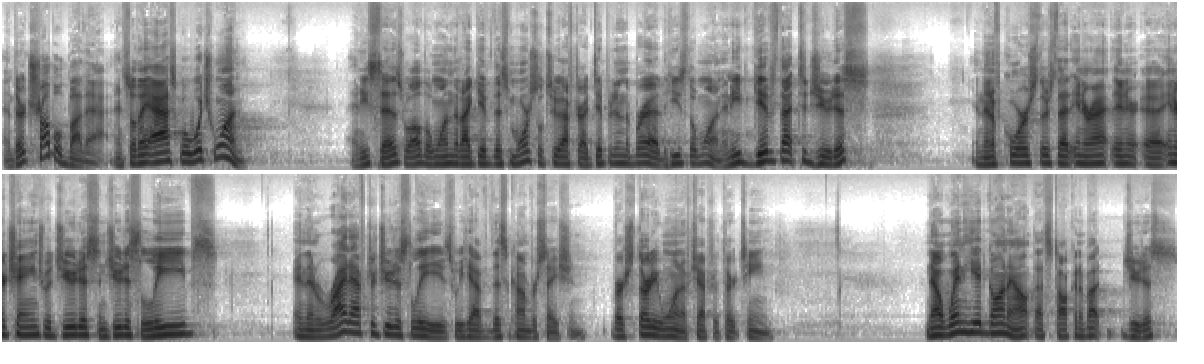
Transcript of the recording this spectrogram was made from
And they're troubled by that. And so they ask, well, which one? And he says, well, the one that I give this morsel to after I dip it in the bread, he's the one. And he gives that to Judas. And then, of course, there's that inter- uh, interchange with Judas, and Judas leaves. And then, right after Judas leaves, we have this conversation. Verse 31 of chapter 13. Now, when he had gone out, that's talking about Judas,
